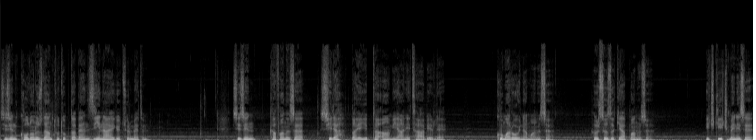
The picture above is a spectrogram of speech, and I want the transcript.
Sizin kolunuzdan tutup da ben zinaya götürmedim sizin kafanıza silah dayayıp da amiyane tabirle, kumar oynamanıza, hırsızlık yapmanıza, içki içmenize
